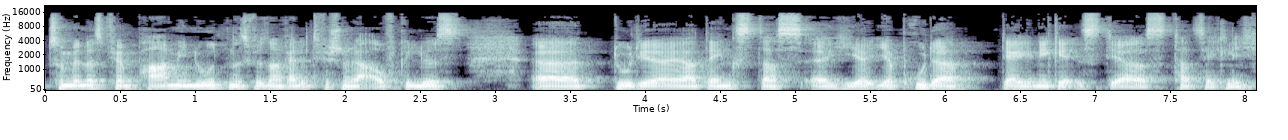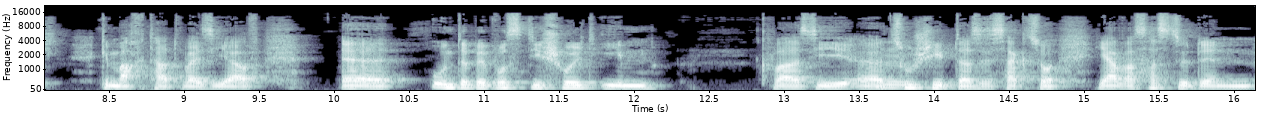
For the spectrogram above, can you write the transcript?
zumindest für ein paar Minuten, das wird dann relativ schnell aufgelöst, äh, du dir ja denkst, dass äh, hier ihr Bruder derjenige ist, der es tatsächlich gemacht hat, weil sie ja äh, unterbewusst die Schuld ihm quasi äh, Mhm. zuschiebt, dass sie sagt so, ja, was hast du denn,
